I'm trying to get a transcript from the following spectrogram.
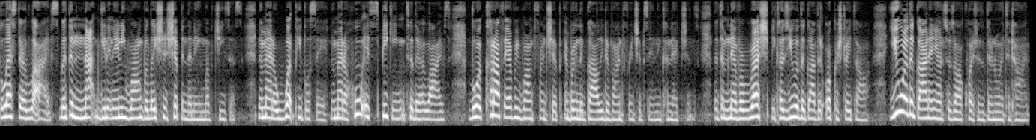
Bless their lives. Let them not get in any wrong relationship in the name of Jesus. No matter what people say, no matter who is speaking to their lives, Lord, cut off every wrong friendship and bring the godly divine friendships in and connections. Let them never rush because you are the God that orchestrates all. You are the God that answers all questions at their anointed time.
